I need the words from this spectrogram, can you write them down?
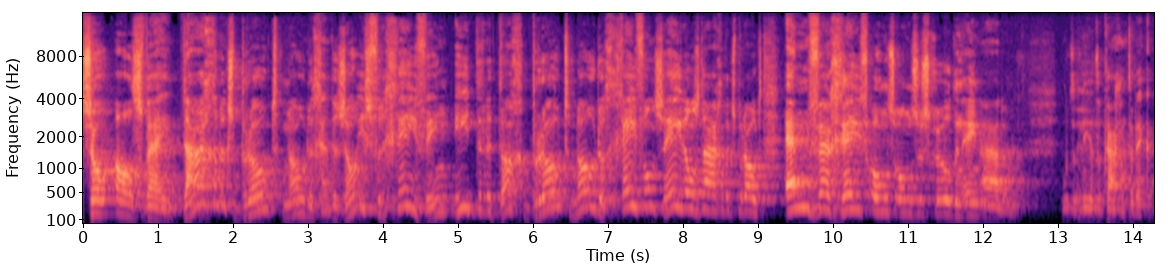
Zoals wij dagelijks brood nodig hebben, zo is vergeving iedere dag brood nodig. Geef ons heden ons dagelijks brood en vergeef ons onze schulden in één adem. We moeten het niet uit elkaar gaan trekken.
